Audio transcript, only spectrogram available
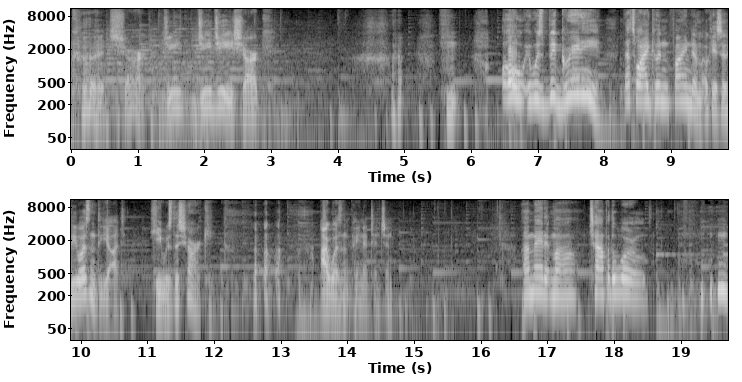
Good shark. G GG shark. oh, it was Big Granny. That's why I couldn't find him. Okay, so he wasn't the yacht. He was the shark. I wasn't paying attention. I made it, Ma. Top of the world.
